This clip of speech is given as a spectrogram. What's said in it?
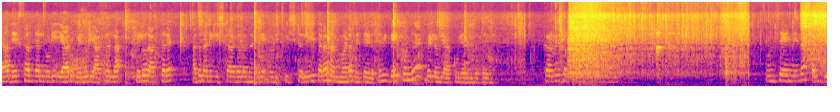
ಯಾವ ದೇವಸ್ಥಾನದಲ್ಲಿ ನೋಡಿ ಯಾರು ಬೆಳ್ಳುಳ್ಳಿ ಹಾಕಲ್ಲ, ಕೆಲವ್ರು ಹಾಕ್ತಾರೆ. ಅದು ನನಗೆ ಇಷ್ಟ ಆಗಲ್ಲ ನನಗೆ. ನೋಡಿ, ಇಷ್ಟು, ಈ ಥರ ನಾನು ಮಾಡೋ ಮೆಥಡ್ ನಿಮಗೆ ಬೇಕು ಅಂದರೆ ಬೆಳ್ಳುಳ್ಳಿ ಹಾಕ್ಕೊಳ್ಳಿ ಅದ್ರ ಜೊತೆಗೆ. ಕರ್ಬೇವು ಸೊಪ್ಪು. ಹುಣಸೆ ಹಣ್ಣಿನ ಪಂಚು.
